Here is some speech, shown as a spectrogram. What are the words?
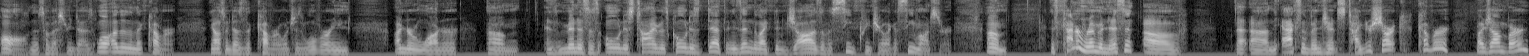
all that Silvestri does. Well, other than the cover. He also does the cover, which is Wolverine underwater. Um, his menace as old as time, as cold as death, and he's in like the jaws of a sea creature, like a sea monster. Um, it's kind of reminiscent of that uh, the Acts of Vengeance Tiger Shark cover by John Byrne.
